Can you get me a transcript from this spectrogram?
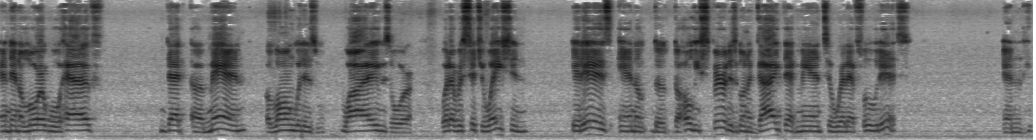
and then the Lord will have that uh, man along with his wives or whatever situation it is, and the, the, the Holy Spirit is going to guide that man to where that food is. And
